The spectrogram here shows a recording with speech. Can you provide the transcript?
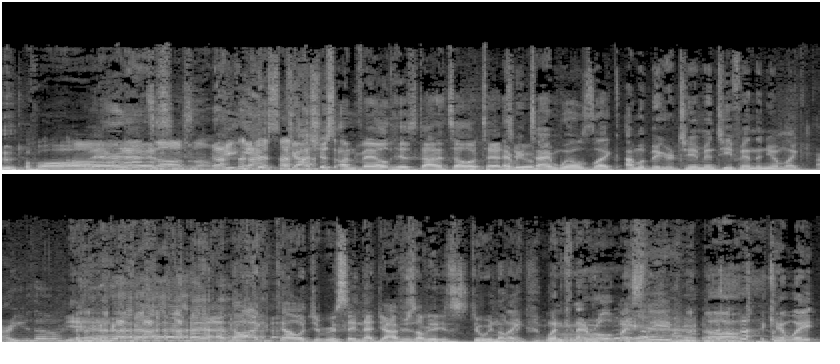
Whoa. there it that's awesome. He, he just Josh just unveiled his Donatello tattoo. Every time Will's like, I'm a bigger TMNT fan than you, I'm like, are you though? yeah, no, I can tell what Jimmy was saying that Josh was over there just doing I'm like, when can I roll up my sleeve? Oh, I can't wait.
